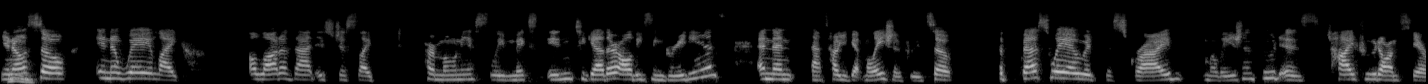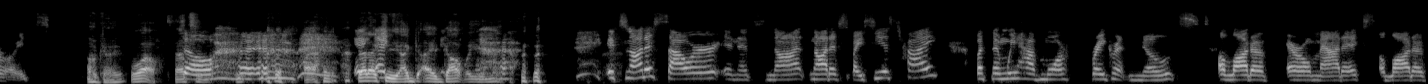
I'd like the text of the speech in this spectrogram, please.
you know? Mm. So, in a way, like a lot of that is just like harmoniously mixed in together, all these ingredients. And then that's how you get Malaysian food. So, the best way I would describe Malaysian food is Thai food on steroids. Okay. Wow. That's so a, that actually, I, I got what you meant. it's not as sour and it's not not as spicy as Thai, but then we have more fragrant notes, a lot of aromatics, a lot of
